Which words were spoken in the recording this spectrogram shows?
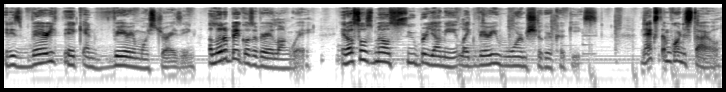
It is very thick and very moisturizing. A little bit goes a very long way. It also smells super yummy, like very warm sugar cookies. Next, I'm going to style.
